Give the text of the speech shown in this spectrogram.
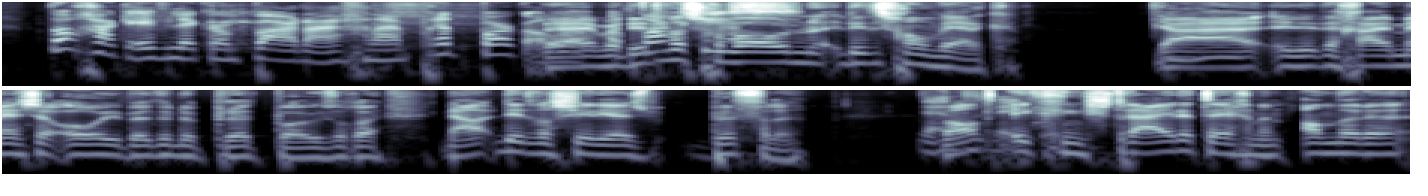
Dan ga ik even lekker een paar dagen naar een pretpark. Alle Nee, maar dit was gewoon, dit is gewoon werk. Ja, Mhm. dan ga je mensen, oh, je bent in een pretpark. Nou, dit was serieus buffelen. Ja, Want ik ging strijden tegen een andere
